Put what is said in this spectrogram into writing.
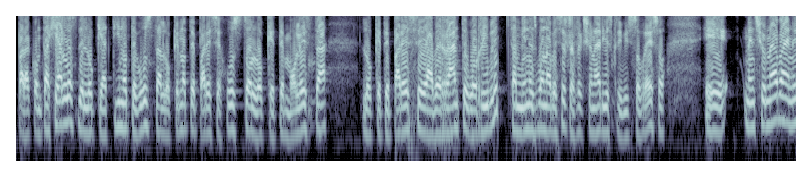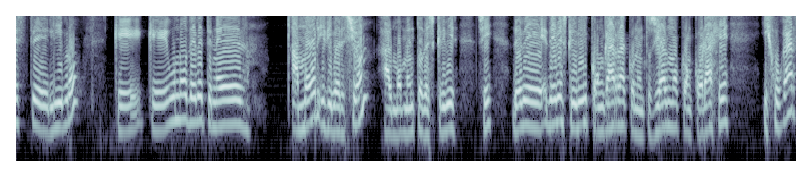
para contagiarlos de lo que a ti no te gusta, lo que no te parece justo, lo que te molesta, lo que te parece aberrante o horrible, también es bueno a veces reflexionar y escribir sobre eso. Eh, mencionaba en este libro que, que, uno debe tener amor y diversión al momento de escribir, ¿sí? Debe, debe escribir con garra, con entusiasmo, con coraje y jugar,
